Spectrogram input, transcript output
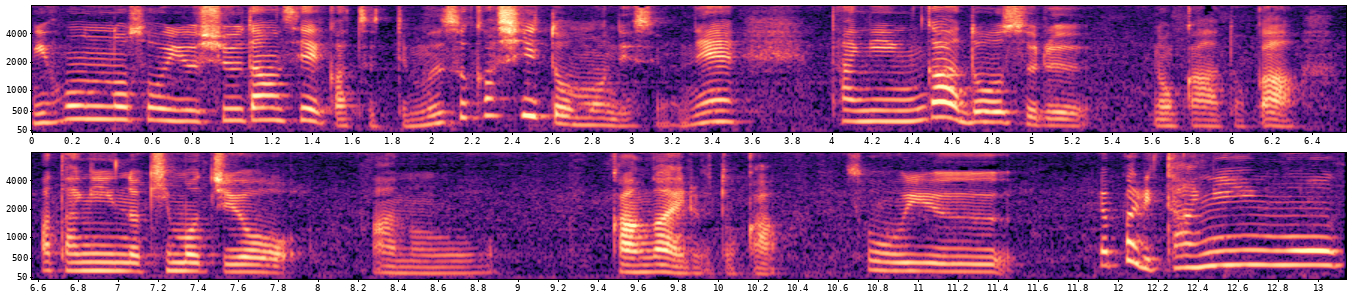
日本のそういう集団生活って難しいと思うんですよね。他人がどうするのかとかま他人の気持ちをあの考えるとかそういうやっぱり他人を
